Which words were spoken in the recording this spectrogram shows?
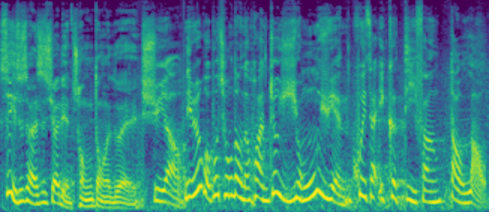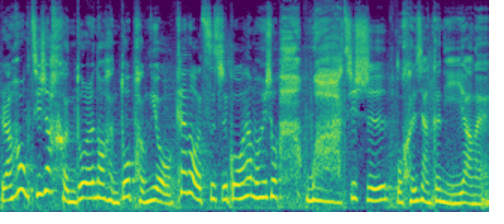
所以就是还是需要一点冲动的，对不对？需要你如果不冲动的话，你就永远会在一个地方到老。然后其实很多人哦，很多朋友看到我辞职过后，他们会说：“哇，其实我很想跟你一样哎，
